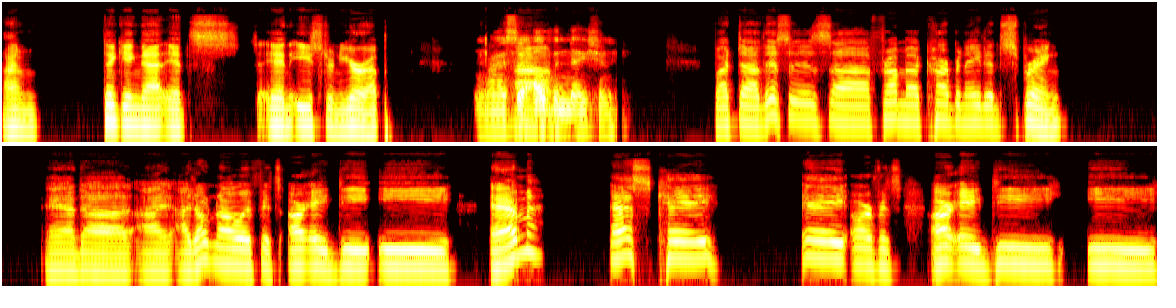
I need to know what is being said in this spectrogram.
I'm thinking that it's in Eastern Europe. I said Um, Elven Nation. But uh, this is uh, from a carbonated spring. And uh, I I don't know if it's R A D E M S K A or if it's R A D E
